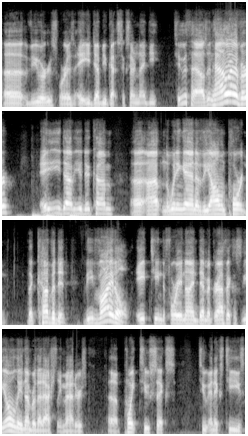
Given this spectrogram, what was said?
uh, viewers, whereas AEW got 692,000. However, AEW did come uh, out in the winning end of the all important, the coveted, the vital 18 to 49 demographic. It's the only number that actually matters. Uh, 0.26 to NXT's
